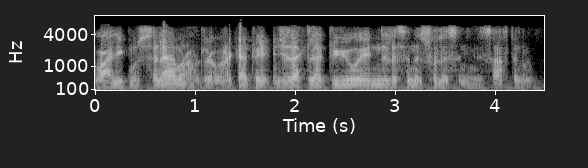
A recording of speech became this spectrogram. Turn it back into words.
وعليكم السلام ورحمة الله وبركاته. جزاك الله تو يو إن listeners فور listening this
